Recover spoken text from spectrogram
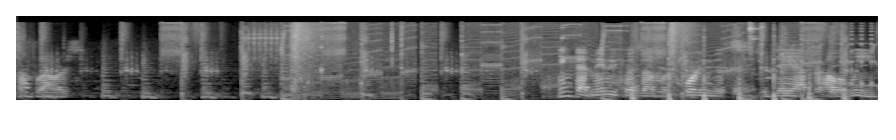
Sunflowers. I think that maybe because I'm recording this the day after Halloween.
